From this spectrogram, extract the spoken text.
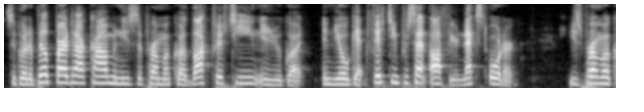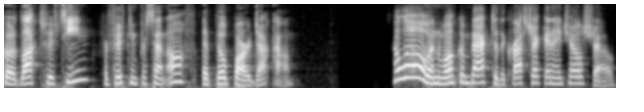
So go to builtbar.com and use the promo code LOCK15 and you'll get, and you'll get 15% off your next order. Use promo code LOCKED15 for 15% off at builtbar.com. Hello, and welcome back to the Crosscheck NHL show.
